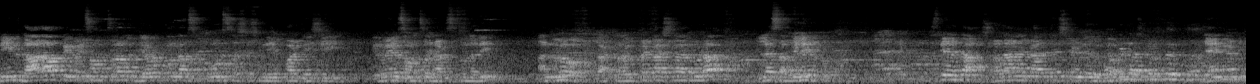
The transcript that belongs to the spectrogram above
నేను దాదాపు ఇరవై సంవత్సరాలు దేవరకొండ స్పోర్ట్స్ అసోసియేషన్ ఏర్పాటు చేసి ఇరవై సంవత్సరాలు నడుస్తున్నది. అందులో డాక్టర్ రవిప్రకాష్ గారు కూడా ఇలా సభ్యులే. శ్రీలత ప్రధాన కార్యదర్శి అండ్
